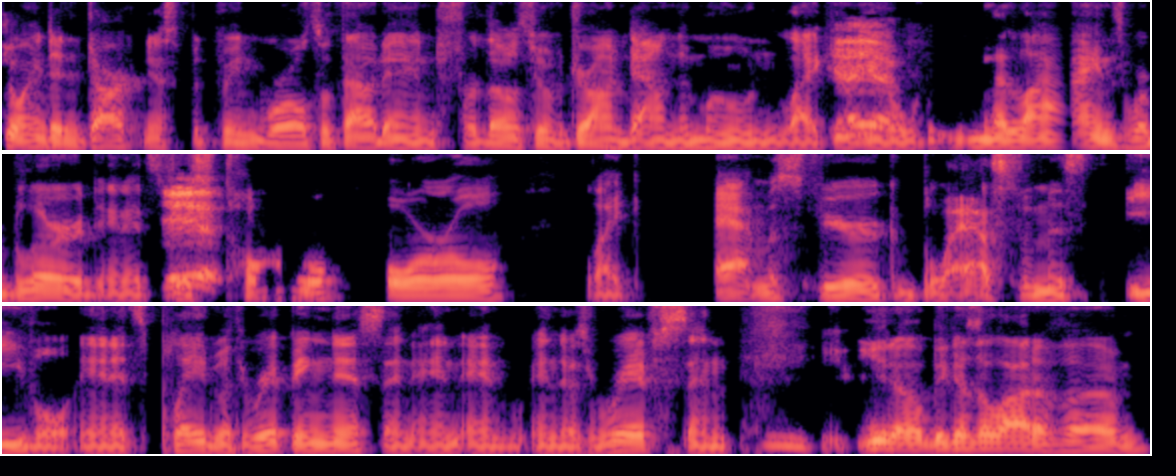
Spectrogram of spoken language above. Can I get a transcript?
joined in darkness between worlds without end for those who have drawn down the moon. Like Yeah, you yeah. know, when the lines were blurred, and it's Yeah, just total oral, like atmospheric, blasphemous evil, and it's played with rippingness and and and and there's riffs and you know because a lot of um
